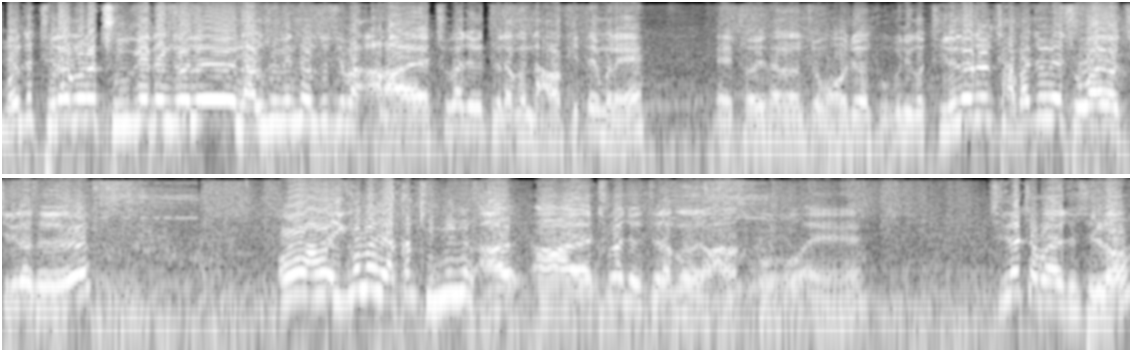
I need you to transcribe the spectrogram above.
먼저 드라군을 주게 된 거는 남소민 선수지만 아 예, 추가적인 드라군 나왔기 때문에 예, 더 이상은 좀 어려운 부분이고 딜러를 잡아주는 게 좋아요 딜러는 어, 어, 이거는 약간 김민규, 아, 아, 추가적인 드라곤을 나왔고, 예. 질러 잡아야죠, 질러.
